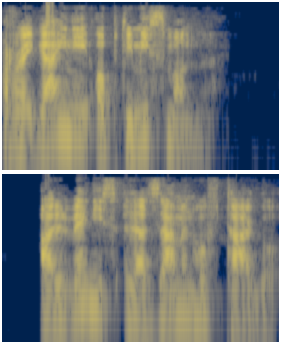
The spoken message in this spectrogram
regaini optimismon. Alvenis la Zamenhof tago,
